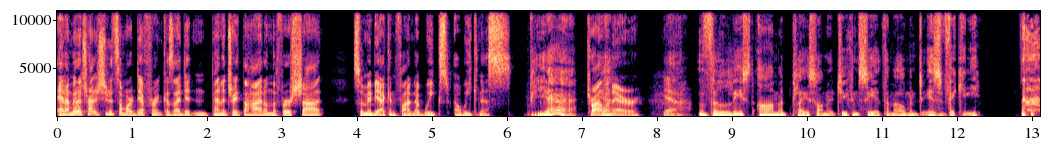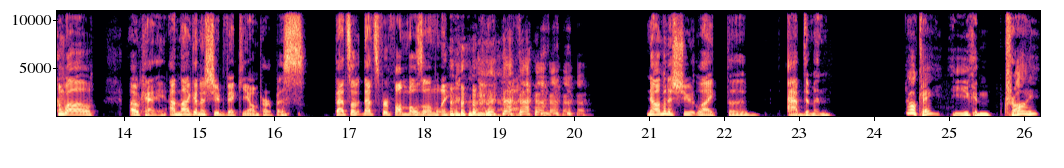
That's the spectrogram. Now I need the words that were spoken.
And I'm going to try to shoot it somewhere different because I didn't penetrate the hide on the first shot. So maybe I can find a weak a weakness. Yeah. Trial and error. Yeah. The least armored place on it you can see at the moment is Vicki. well, okay. I'm not going to shoot Vicki on purpose. That's a, that's for fumbles only. no, I'm going to shoot like the abdomen. Okay, you can try.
